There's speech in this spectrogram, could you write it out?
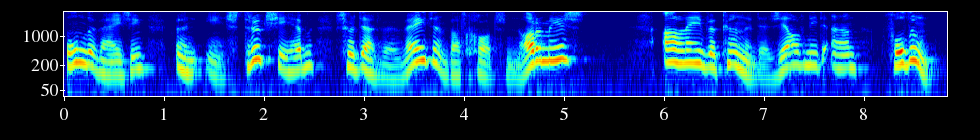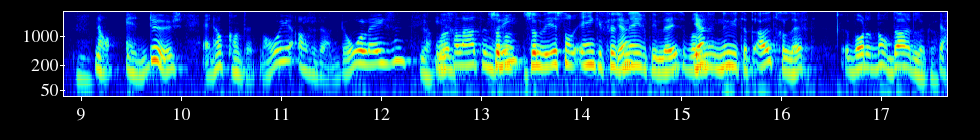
onderwijzing een instructie hebben, zodat we weten wat Gods norm is. Alleen we kunnen er zelf niet aan voldoen. Ja. Nou, en dus, en dan komt het mooie, als we dan doorlezen Ja, in Galaten zullen, 3. we, zullen we eerst nog één keer vers Ja? 19 lezen? Want Ja? nu, nu je het hebt uitgelegd, wordt het nog duidelijker. Ja.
